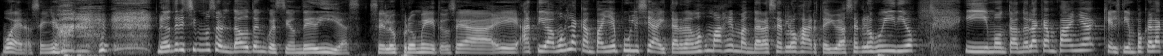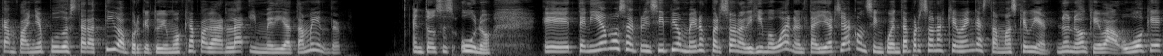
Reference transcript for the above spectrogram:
Bueno, señores, nosotros hicimos soldado en cuestión de días, se los prometo. O sea, eh, activamos la campaña de publicidad y tardamos más en mandar a hacer los artes, yo a hacer los vídeos y montando la campaña que el tiempo que la campaña pudo estar activa porque tuvimos que apagarla inmediatamente. Entonces, uno, eh, teníamos al principio menos personas. Dijimos, bueno, el taller ya con 50 personas que venga está más que bien. No, no, que va. Hubo que,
